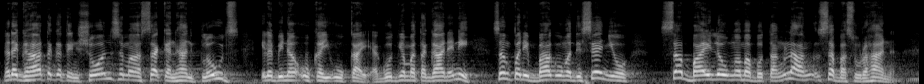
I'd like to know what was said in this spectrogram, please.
nga naghatag atensyon sa mga second-hand clothes, ilabi na ukay-ukay. Agud nga matagan ini sang panibago nga disenyo sa baylo nga mabutang lang sa basurahan.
